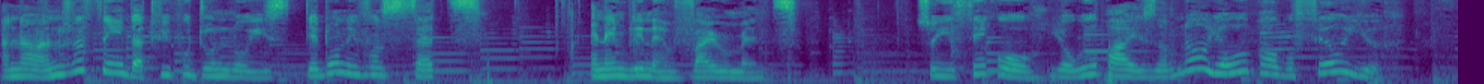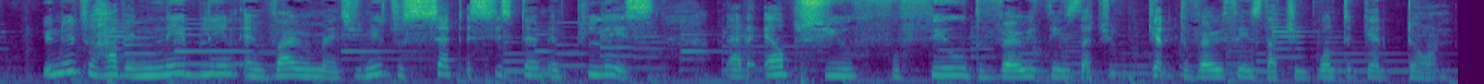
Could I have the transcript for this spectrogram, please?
And now another thing that people don't know is they don't even set enabling environment so you think, oh, your willpower is not. No, your willpower will fail you. You need to have enabling environment. You need to set a system in place that helps you fulfill the very things that you get the very things that you want to get done.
